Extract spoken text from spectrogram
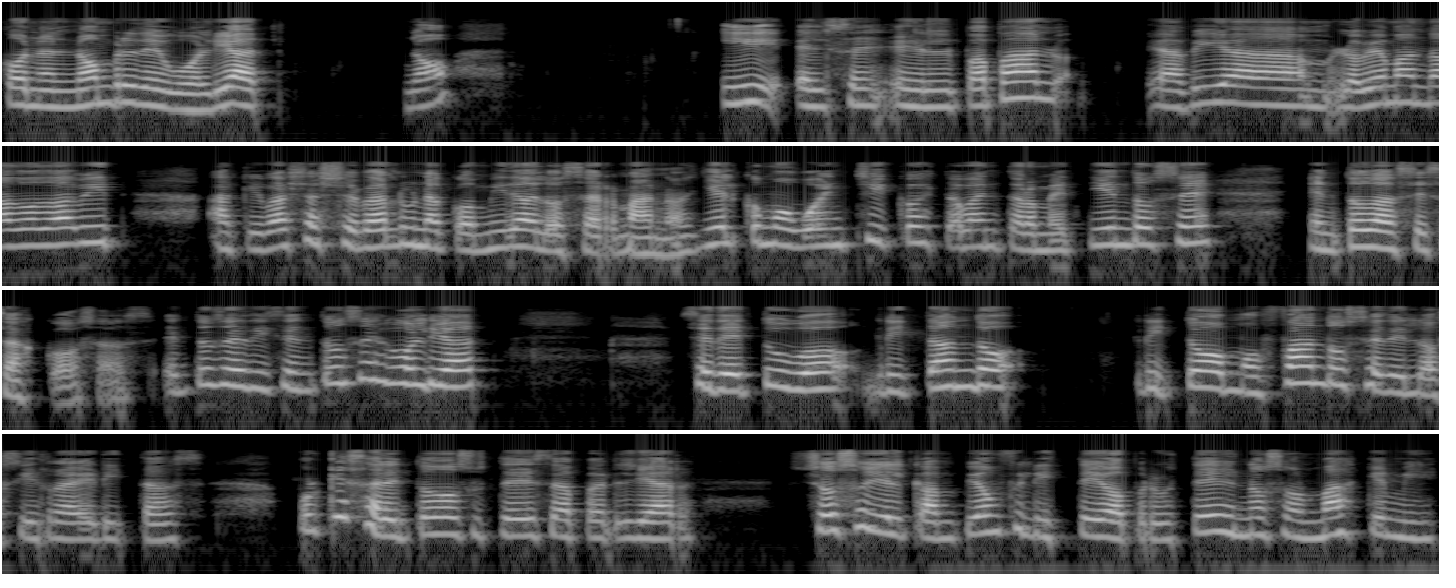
con el nombre de Goliat, ¿no? y el, el papá había, lo había mandado a David a que vaya a llevarle una comida a los hermanos. Y él como buen chico estaba entrometiéndose en todas esas cosas. Entonces dice, entonces Goliat se detuvo gritando, gritó mofándose de los israelitas. ¿Por qué salen todos ustedes a pelear? Yo soy el campeón filisteo, pero ustedes no son más que, mis,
